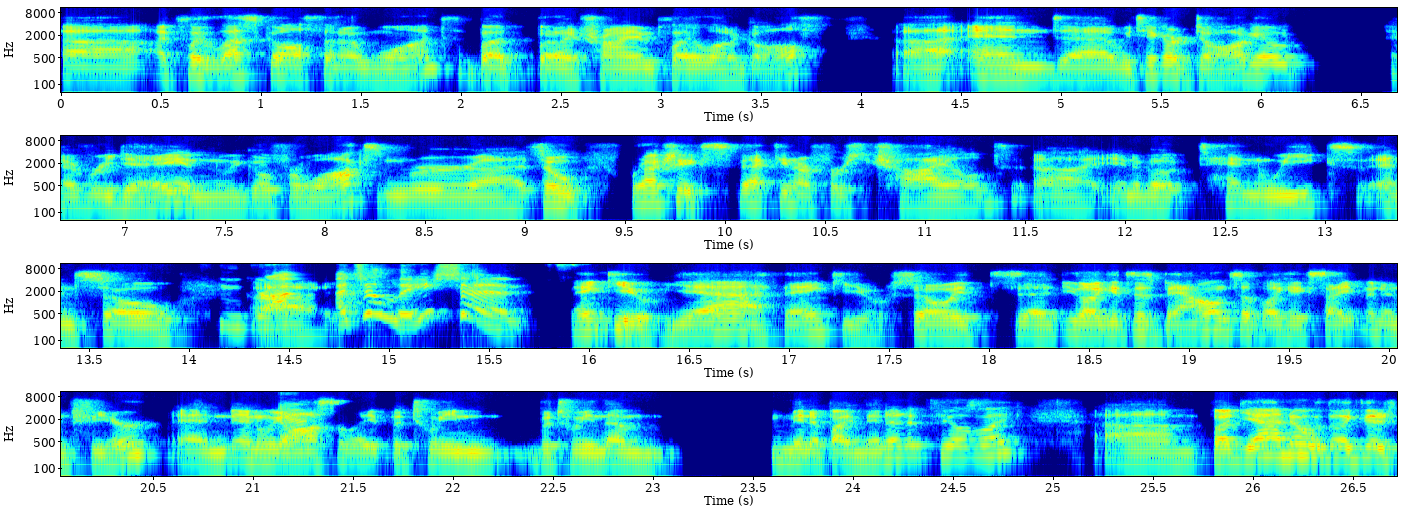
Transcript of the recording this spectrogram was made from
Uh, I play less golf than I want, but but I try and play a lot of golf. Uh, and uh, we take our dog out every day and we go for walks and we're uh, so we're actually expecting our first child uh, in about 10 weeks and so uh, congratulations! Thank you. Yeah thank you. So it's uh, you know, like it's this balance of like excitement and fear and and we yeah. oscillate between between them minute by minute it feels like. Um, but yeah no like there's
